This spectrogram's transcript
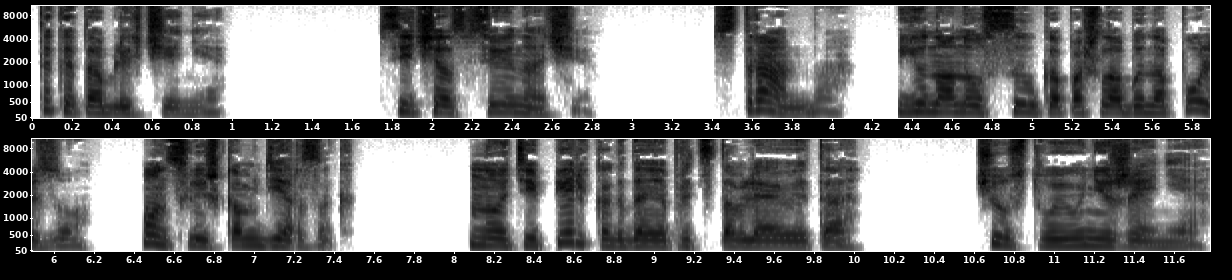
так это облегчение. Сейчас все иначе. Странно, Юнану ссылка пошла бы на пользу, он слишком дерзок. Но теперь, когда я представляю это, чувствую унижение.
